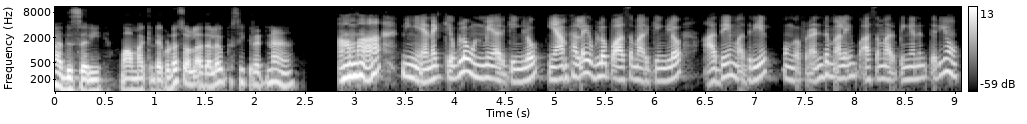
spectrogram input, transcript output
அது சரி. மாமா கிட்ட கூட சொல்லாத அளவுக்கு சீக்ரெட்னா ஆமாம் நீங்கள் எனக்கு எவ்வளோ உண்மையாக இருக்கீங்களோ என் மேலே எவ்வளோ பாசமாக இருக்கீங்களோ அதே மாதிரியே உங்கள் ஃப்ரெண்டு மேலேயும் பாசமாக இருப்பீங்கன்னு தெரியும்.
